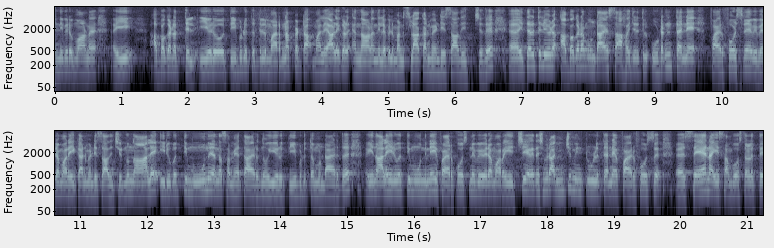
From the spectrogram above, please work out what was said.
എന്നിവരുമാണ് ഈ അപകടത്തിൽ ഈ ഒരു തീപിടുത്തത്തിൽ മരണപ്പെട്ട മലയാളികൾ എന്നാണ് നിലവിൽ മനസ്സിലാക്കാൻ വേണ്ടി സാധിച്ചത്. ഇത്തരത്തിൽ ഈ ഒരു അപകടം ഉണ്ടായ സാഹചര്യത്തിൽ ഉടൻ തന്നെ ഫയർഫോഴ്സിനെ വിവരം അറിയിക്കാൻ വേണ്ടി സാധിച്ചിരുന്നു. നാല് ഇരുപത്തി മൂന്ന് എന്ന സമയത്തായിരുന്നു ഈ ഒരു തീപിടുത്തം ഉണ്ടായത്. ഈ നാല് ഇരുപത്തി മൂന്നിന് ഫയർഫോഴ്സിനെ വിവരം അറിയിച്ച് ഏകദേശം ഒരു അഞ്ച് മിനിറ്റിനുള്ളിൽ തന്നെ ഫയർഫോഴ്സ് സേന ഈ സംഭവ സ്ഥലത്ത്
